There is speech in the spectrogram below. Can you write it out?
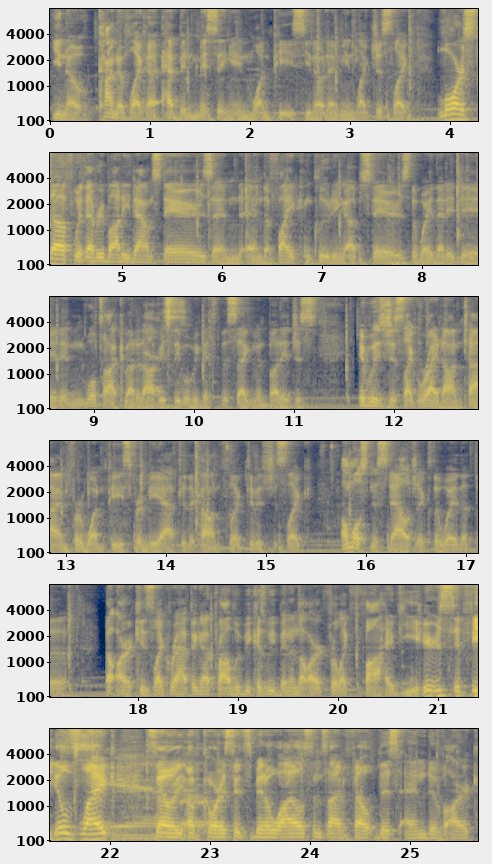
you know kind of like a, have been missing in one piece you know what i mean? Like just like lore stuff with everybody downstairs and and the fight concluding upstairs the way that it did and we'll talk about it obviously when we get to the segment but it just it was just like right on time for one piece for me after the conflict. It was just like almost nostalgic the way that the the arc is like wrapping up probably because we've been in the arc for like five years it feels like. Yeah, so of course it's been a while since I've felt this end of arc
